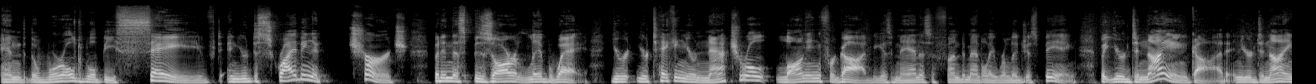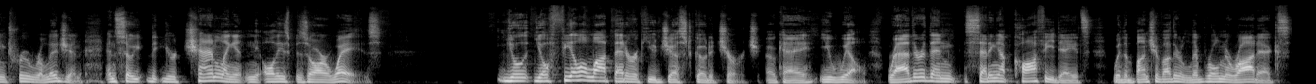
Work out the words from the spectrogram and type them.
and the world will be saved. And you're describing a church, but in this bizarre lib way. You're, you're taking your natural longing for God, because man is a fundamentally religious being, but you're denying God and you're denying true religion. And so you're channeling it in all these bizarre ways. You'll, you'll feel a lot better if you just go to church, okay? You will. Rather than setting up coffee dates with a bunch of other liberal neurotics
